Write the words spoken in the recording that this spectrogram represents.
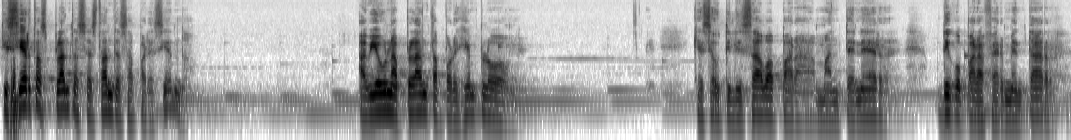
Y ciertas plantas se están desapareciendo. Había una planta, por ejemplo, que se utilizaba para mantener, digo, para fermentar,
